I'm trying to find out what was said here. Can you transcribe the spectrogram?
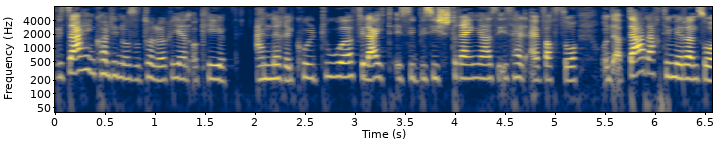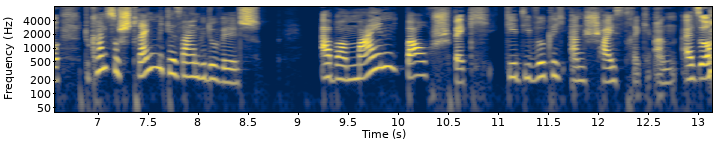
Bis dahin konnte ich nur so tolerieren, okay, andere Kultur, vielleicht ist sie ein bisschen strenger, sie ist halt einfach so. Und ab da dachte ich mir dann so, du kannst so streng mit dir sein, wie du willst aber mein Bauchspeck geht die wirklich an Scheißdreck an. Also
